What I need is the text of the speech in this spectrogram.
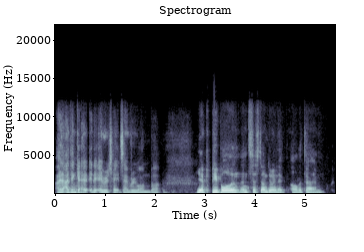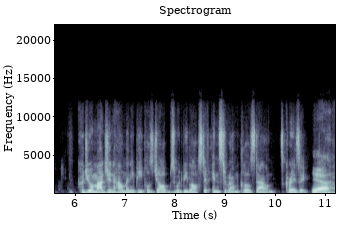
I, I think it, it irritates everyone, but Yeah, people in- insist on doing it all the time. Could you imagine how many people's jobs would be lost if Instagram closed down? It's crazy. Yeah,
